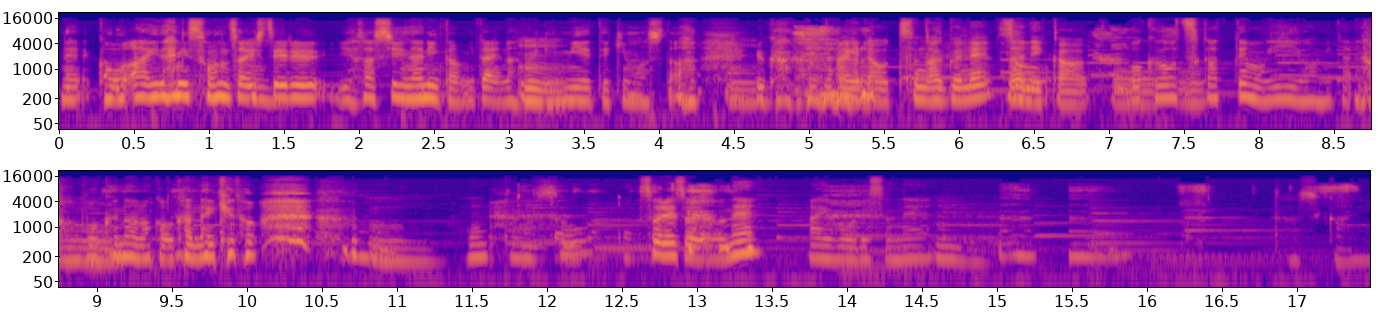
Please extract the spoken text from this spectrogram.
ね、こう間に存在している優しい何かみたいな風に見えてきました。うん、間をつなぐね何か。僕を使ってもいいよみたいな、うん、僕なのかわかんないけど、うん、本当にそう。それぞれのね相棒ですね。確かに。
